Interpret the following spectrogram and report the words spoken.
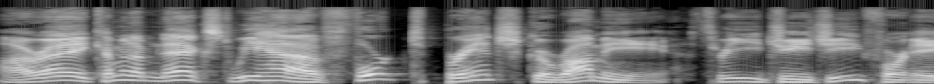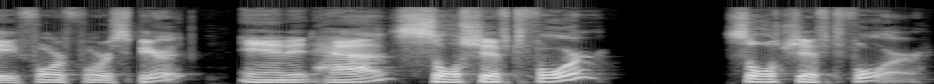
All right, coming up next, we have Forked Branch Garami 3GG for a 4 4 spirit, and it has Soul Shift 4, Soul Shift 4.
